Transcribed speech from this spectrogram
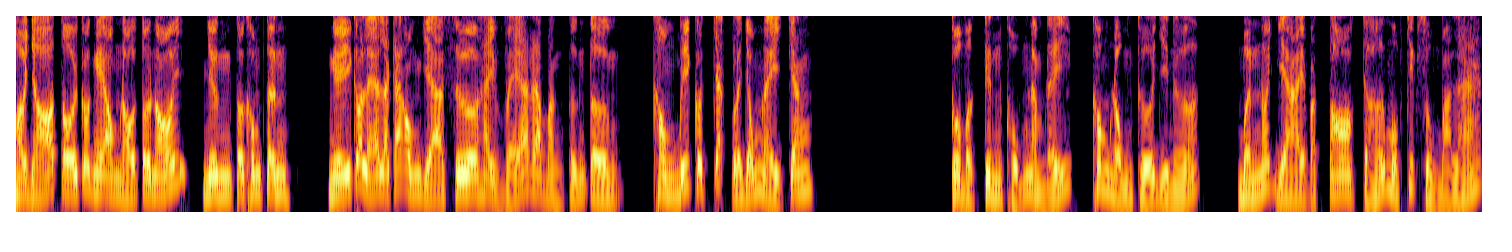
Hồi nhỏ tôi có nghe ông nội tôi nói, nhưng tôi không tin. Nghĩ có lẽ là các ông già xưa hay vẽ ra bằng tưởng tượng. Không biết có chắc là giống này chăng? Cô vật kinh khủng nằm đấy, không động cửa gì nữa. Mình nó dài và to cỡ một chiếc xuồng ba lá.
